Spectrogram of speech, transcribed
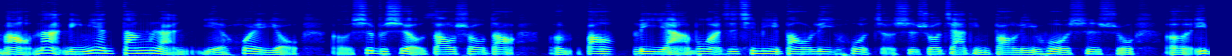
貌，那里面当然也会有呃是不是有遭受到嗯、暴力啊，不管是亲密暴力，或者是说家庭暴力，或者是说呃一。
